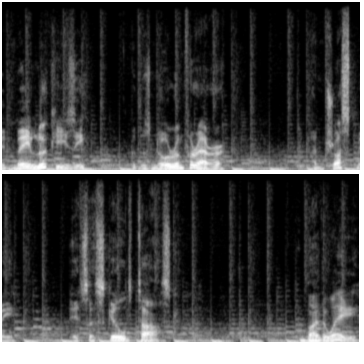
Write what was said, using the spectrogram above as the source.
It may look easy, but there's no room for error, and trust me, it's a skilled task. By the way,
